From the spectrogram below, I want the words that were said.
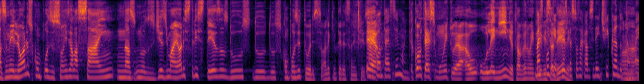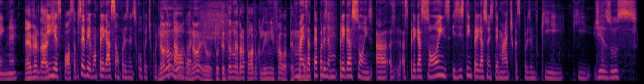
as melhores composições elas saem nas- nos dias de maiores tristezas dos, do- dos compositores. Olha que interessante isso. É, Acontece muito. Acontece muito. é, O, o Lenine, eu tava vendo uma Mas por entrevista quê? Porque as dele. pessoas acabam se identificando Aham. também, né? É verdade. Em resposta. Você vê uma pregação, por exemplo, desculpa te cortar Não, não, total não, agora. não. Eu tô tentando lembrar a palavra que o Lenine fala. Até Mas bom. até, por exemplo, pregações. A- As, as pregações, existem pregações temáticas, por exemplo, que, que Jesus,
